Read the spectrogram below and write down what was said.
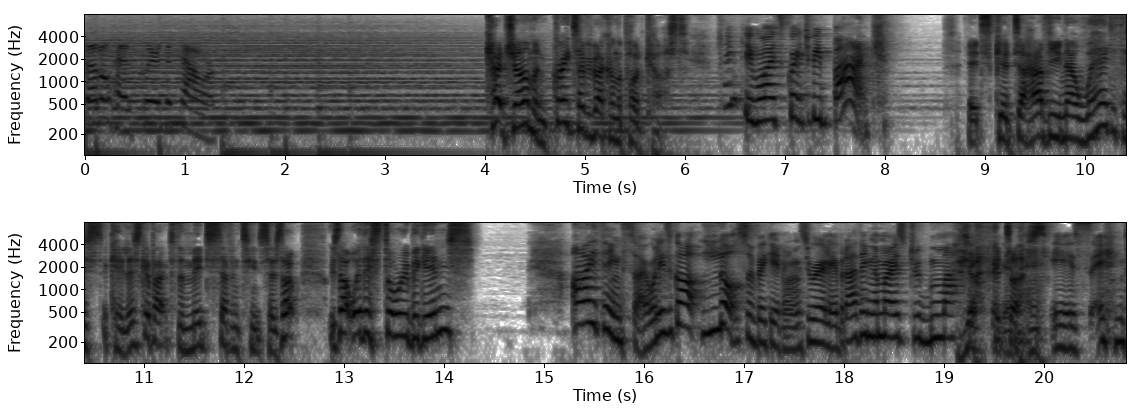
shuttle has cleared the tower. Cat Jarman, great to have you back on the podcast. Thank you. Well, it's great to be back. It's good to have you. Now, where did this? Okay, let's go back to the mid 17th century. Is that is that where this story begins? I think so. Well, he's got lots of beginnings, really, but I think the most dramatic Yeah, beginning is in,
